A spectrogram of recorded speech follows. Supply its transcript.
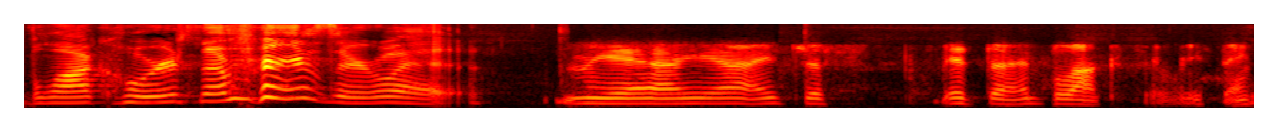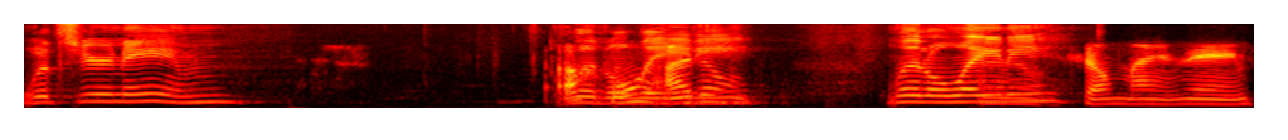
block horse numbers or what? Yeah, yeah, it just it uh, blocks everything. What's your name? Oh, Little I lady. don't- Little I don't lady. tell my name.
